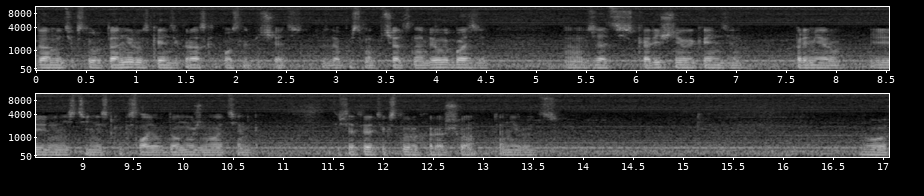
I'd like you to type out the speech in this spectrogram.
данную текстуру тонировать кэнди краской после печати. То есть, допустим, отпечатать на белой базе, э, взять коричневый кэнди, к примеру, и нанести несколько слоев до нужного оттенка. То есть эта текстура хорошо тонируется. Вот.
